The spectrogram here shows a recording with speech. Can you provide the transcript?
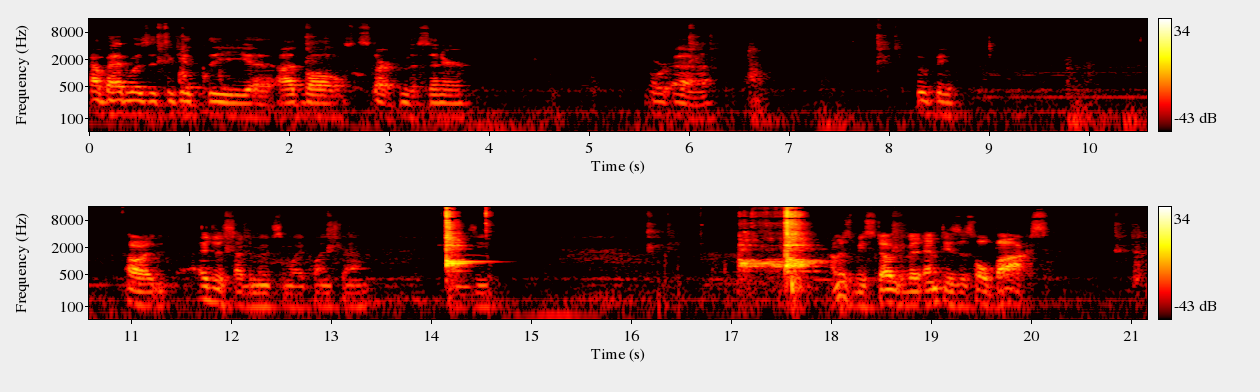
How bad was it to get the uh, oddball start from the center or uh, looping? Oh, I just had to move some waypoints around. It's easy. I'm just be stoked if it empties this whole box.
